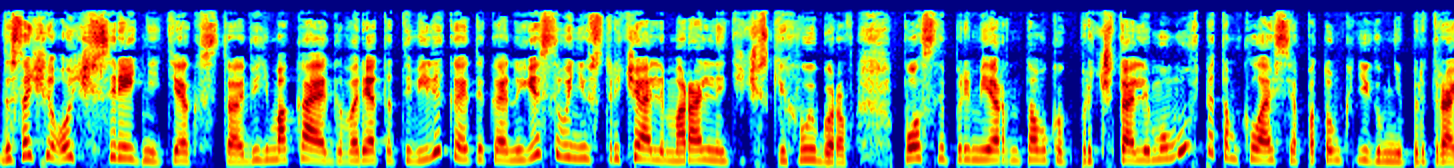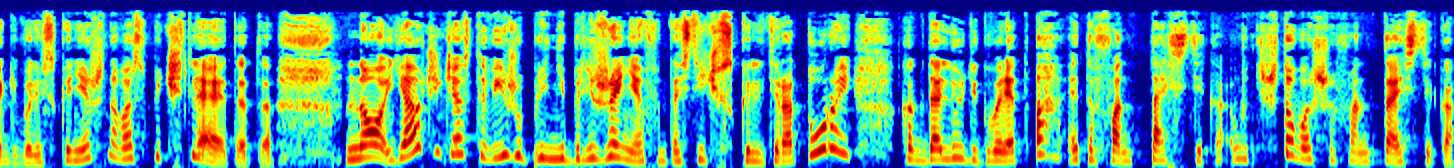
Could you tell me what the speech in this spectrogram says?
достаточно очень средний текст Ведьмака и говорят, это великое, я такая, ну если вы не встречали морально-этических выборов после примерно того, как прочитали Муму в пятом классе, а потом книгам не притрагивались, конечно, вас впечатляет это. Но я очень часто вижу пренебрежение фантастической литературой, когда люди говорят, а, это фантастика. Вот что ваша фантастика?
